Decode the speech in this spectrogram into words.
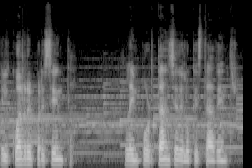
el cual representa la importancia de lo que está adentro.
